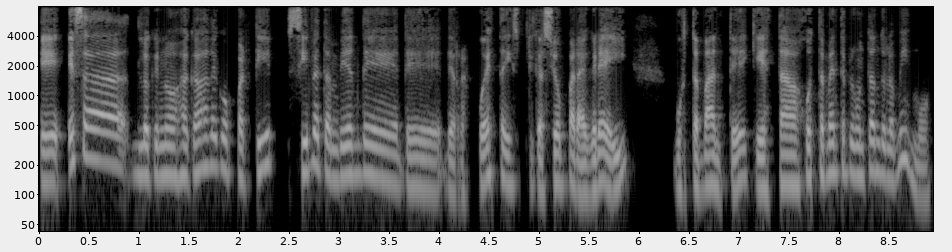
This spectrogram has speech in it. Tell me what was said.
eh, esa, lo que nos acabas de compartir, sirve también de, de, respuesta y explicación para Gray, Bustamante, que estaba justamente preguntando lo mismo,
